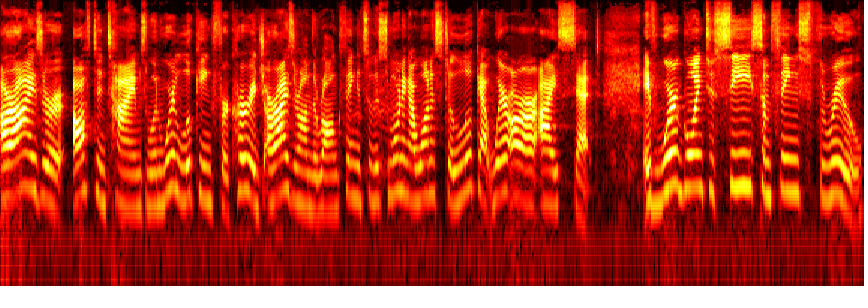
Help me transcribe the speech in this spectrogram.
our eyes are oftentimes when we're looking for courage our eyes are on the wrong thing. And so this morning i want us to look at where are our eyes set. If we're going to see some things through.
